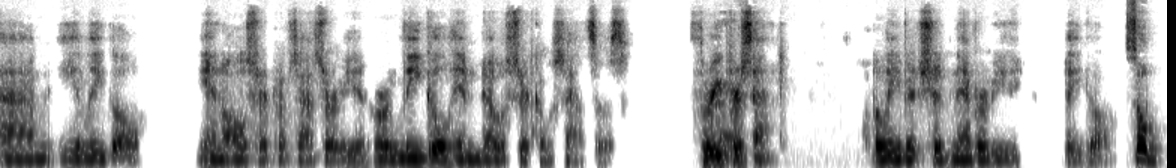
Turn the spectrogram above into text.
um, illegal in all circumstances or, or legal in no circumstances. Three percent believe it should never be legal. So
